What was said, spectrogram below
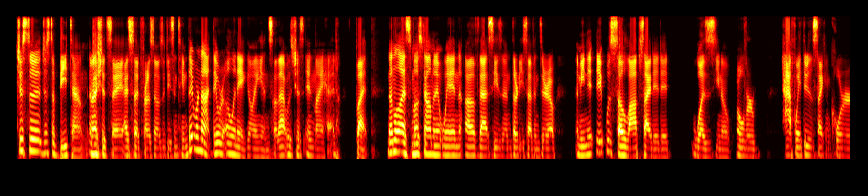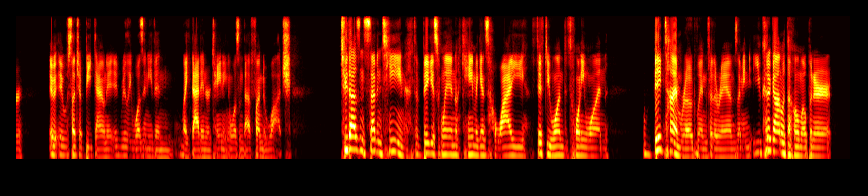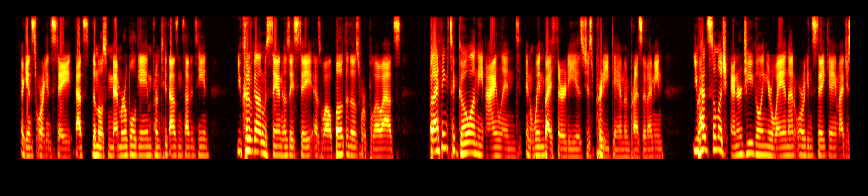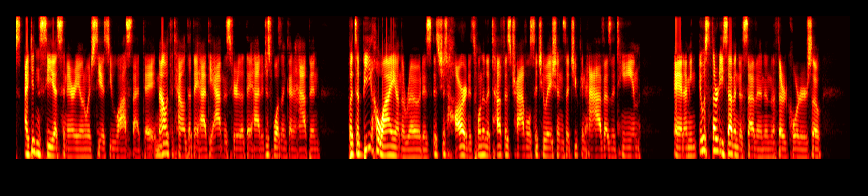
Just a just a beatdown. And I should say, I said Fresno was a decent team. They were not. They were 0 8 going in, so that was just in my head. But nonetheless, most dominant win of that season, 37-0. I mean, it, it was so lopsided. It was, you know, over halfway through the second quarter. It, it was such a beatdown. It, it really wasn't even like that entertaining. It wasn't that fun to watch. 2017, the biggest win came against Hawaii, 51 to 21. Big time road win for the Rams. I mean, you could have gone with the home opener against Oregon State. That's the most memorable game from 2017. You could have gone with San Jose State as well. Both of those were blowouts. But I think to go on the island and win by 30 is just pretty damn impressive. I mean, you had so much energy going your way in that Oregon State game. I just I didn't see a scenario in which CSU lost that day. Not with the talent that they had, the atmosphere that they had. It just wasn't going to happen. But to beat Hawaii on the road is it's just hard. It's one of the toughest travel situations that you can have as a team. And I mean, it was 37 to 7 in the third quarter. So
